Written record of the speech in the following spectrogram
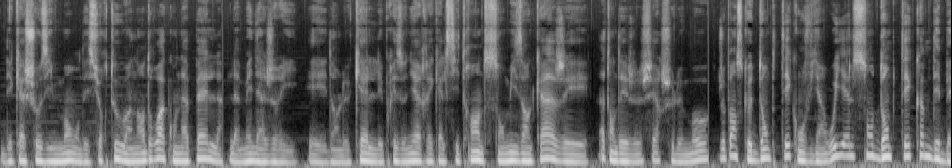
des cachots immondes et surtout un endroit qu'on appelle la ménagerie, et dans lequel les prisonnières récalcitrantes sont mises en cage et... Attendez, je cherche le mot. Je pense que dompter convient. Oui, elles sont domptées comme des bêtes.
